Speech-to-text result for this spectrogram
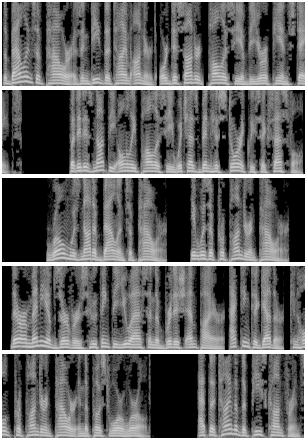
The balance of power is indeed the time-honored or dishonored policy of the European states. But it is not the only policy which has been historically successful. Rome was not a balance of power. It was a preponderant power. There are many observers who think the US and the British Empire, acting together, can hold preponderant power in the post-war world. At the time of the peace conference,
